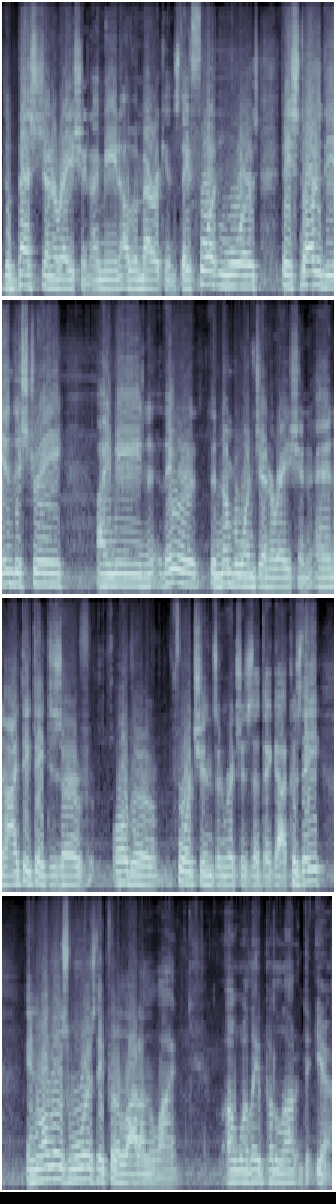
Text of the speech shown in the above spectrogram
the best generation. I mean, of Americans. They fought in wars. They started the industry. I mean, they were the number one generation, and I think they deserve all the fortunes and riches that they got because they, in all those wars, they put a lot on the line. Oh well, they put a lot. Yeah.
